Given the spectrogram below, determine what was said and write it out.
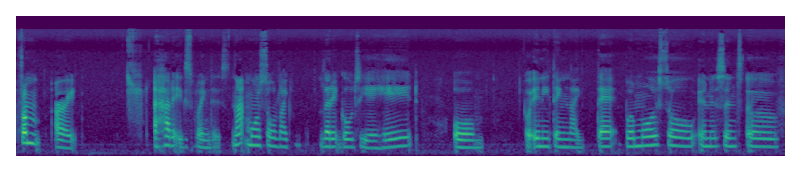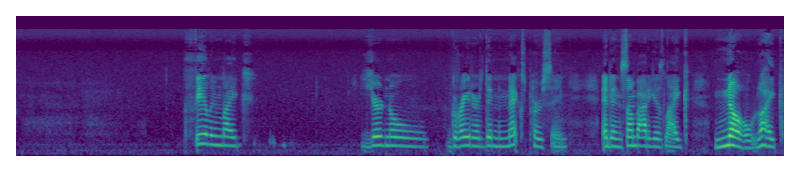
from all right. How to explain this? Not more so like let it go to your head or or anything like that, but more so in the sense of feeling like you're no greater than the next person and then somebody is like no like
